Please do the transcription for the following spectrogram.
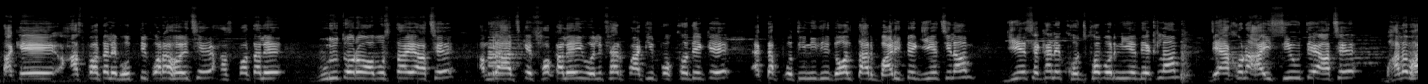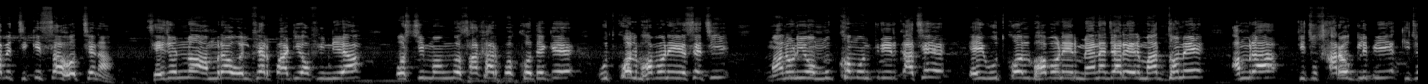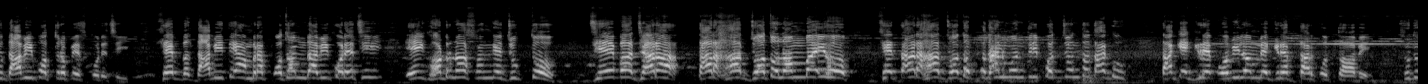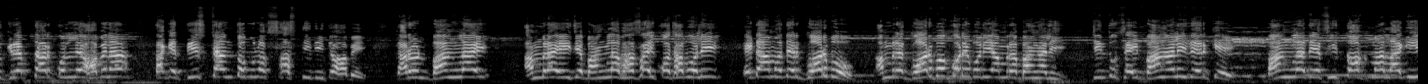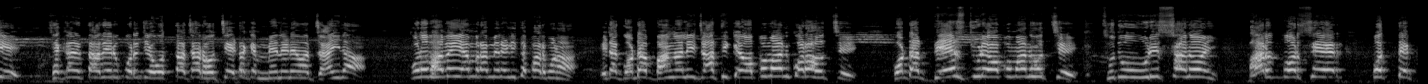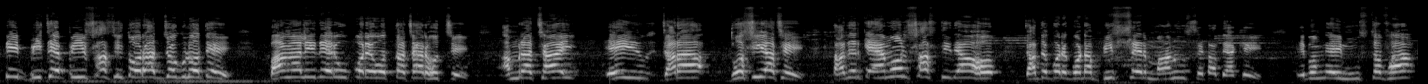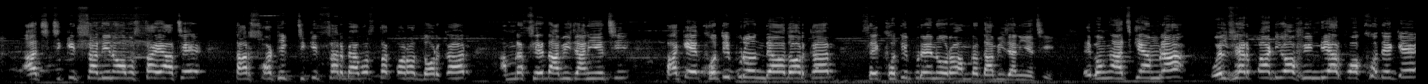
তাকে হাসপাতালে ভর্তি করা হয়েছে। হাসপাতালে গুরুতর অবস্থায় আছে। আমরা আজকে সকালেই ওয়েলফেয়ার পার্টির পক্ষ থেকে একটা প্রতিনিধি দল তার বাড়িতে গিয়েছিলাম। গিয়ে সেখানে খোঁজ খবর নিয়ে দেখলাম যে এখন আইসিইউতে আছে। ভালোভাবে চিকিৎসা হচ্ছে না। সেই জন্য আমরা Welfare Party of India Paschimbanga শাখার পক্ষ থেকে উৎকল ভবনে এসেছি। মাননীয় মুখ্যমন্ত্রীর কাছে এই উৎকল ভবনের ম্যানেজারের মাধ্যমে আমরা কিছু স্মারকলিপি, কিছু দাবিপত্র পেশ করেছি। সে দাবিতে আমরা প্রথম দাবি করেছি, এই ঘটনার সঙ্গে যুক্ত যে বা যারা তার হাত যত লম্বাই হোক, সে তার হাত যত প্রধানমন্ত্রী পর্যন্ত থাকুক, তাকে গ্রেপ, অবিলম্বে গ্রেপ্তার করতে হবে। শুধু গ্রেপ্তার করলে হবে না, তাকে দৃষ্টান্তমূলক শাস্তি দিতে হবে। কারণ বাংলায় আমরা এই যে বাংলা ভাষায় কথা বলি, এটা আমাদের গর্ব। আমরা গর্ব করে বলি আমরা বাঙালি। কিন্তু সেই বাঙালিদেরকে বাংলাদেশি তকমা লাগিয়ে সেখানে তাদের উপরে যে অত্যাচার হচ্ছে, এটাকে মেনে নেওয়া যায় না। কোনোভাবেই আমরা মেনে নিতে পারব না। এটা গোটা বাঙালি জাতিকে অপমান করা হচ্ছে। গোটা দেশ জুড়ে অপমান হচ্ছে। শুধু উড়িষ্যা নয়, ভারতবর্ষের প্রত্যেকটি বিজেপি শাসিত রাজ্যগুলোতে বাঙালিদের উপরে অত্যাচার হচ্ছে। আমরা চাই এই যারা দোষী আছে, তাদেরকে এমন শাস্তি দেওয়া হোক, যাতে করে গোটা বিশ্বের মানুষ সেটা দেখে। এবং এই মুস্তফা আজ চিকিৎসাধীন অবস্থায় আছে। তার সঠিক চিকিৎসার ব্যবস্থা করার দরকার। আমরা সে দাবি জানিয়েছি। তাকে ক্ষতিপূরণ দেওয়া দরকার। সেই ক্ষতিপূরণেরও আমরা দাবি জানিয়েছি। এবং আজকে আমরা ওয়েলফেয়ার পার্টি অফ ইন্ডিয়ার পক্ষ থেকে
